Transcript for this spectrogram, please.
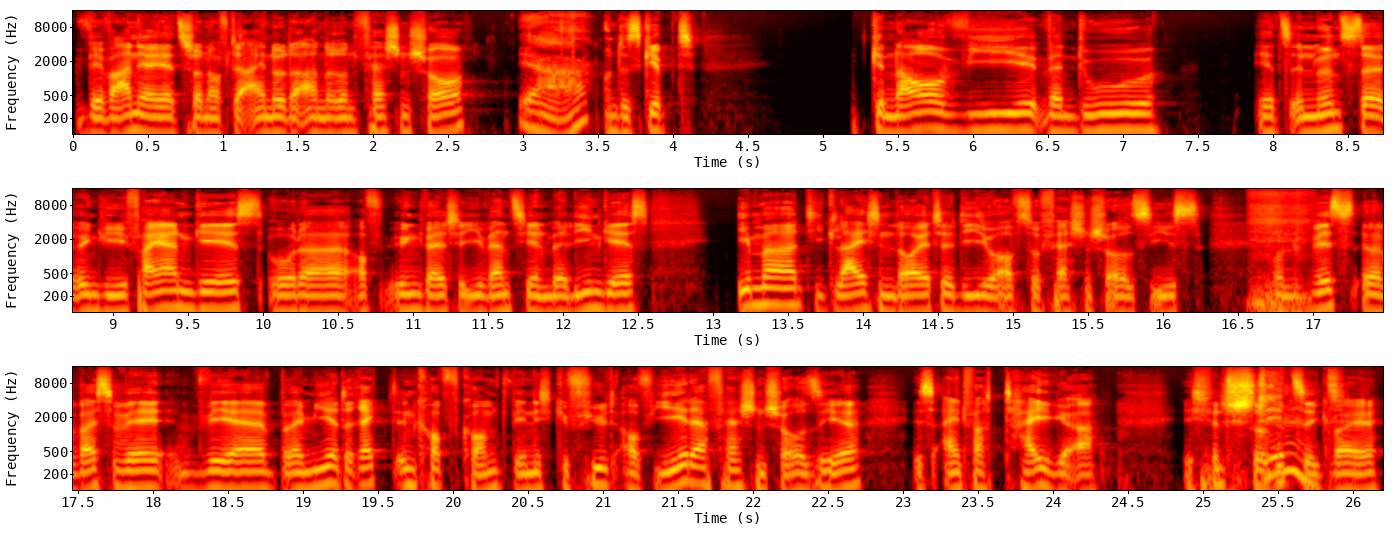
wir waren ja jetzt schon auf der einen oder anderen Fashion Show Ja. und es gibt genau wie wenn du jetzt in Münster irgendwie feiern gehst oder auf irgendwelche Events hier in Berlin gehst, immer die gleichen Leute, die du auf so Fashion Shows siehst. Und wiss, äh, weißt du, wer, wer bei mir direkt in den Kopf kommt, wen ich gefühlt auf jeder Fashion Show sehe, ist einfach Tiger. Ich finde es so witzig, weil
